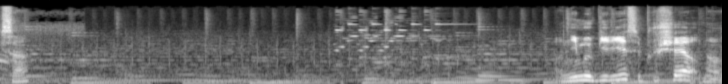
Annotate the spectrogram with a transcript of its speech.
Ça Un immobilier, c'est plus cher Non.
